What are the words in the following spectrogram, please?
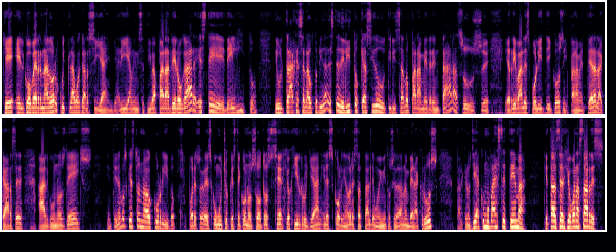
que el gobernador Cuitlagua García enviaría una iniciativa para derogar este delito de ultrajes a la autoridad, este delito que ha sido utilizado para amedrentar a sus eh, rivales políticos y para meter a la cárcel a algunos de ellos. Entendemos que esto no ha ocurrido, por eso agradezco mucho que esté con nosotros Sergio Gil Rullán, él es coordinador estatal de Movimiento Ciudadano en Veracruz, para que nos diga cómo va este tema. ¿Qué tal, Sergio? Buenas tardes.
